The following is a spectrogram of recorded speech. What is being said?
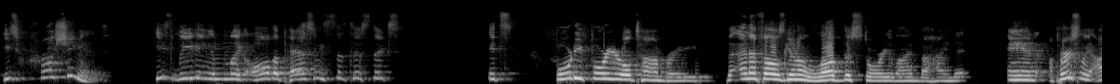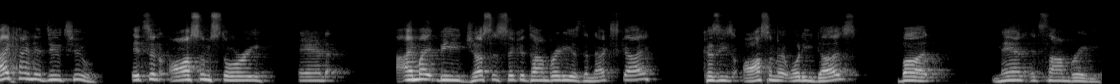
he's crushing it. He's leading in like all the passing statistics. It's 44 year old Tom Brady. The NFL is going to love the storyline behind it. And personally, I kind of do too. It's an awesome story. And I might be just as sick of Tom Brady as the next guy because he's awesome at what he does. But man, it's Tom Brady.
